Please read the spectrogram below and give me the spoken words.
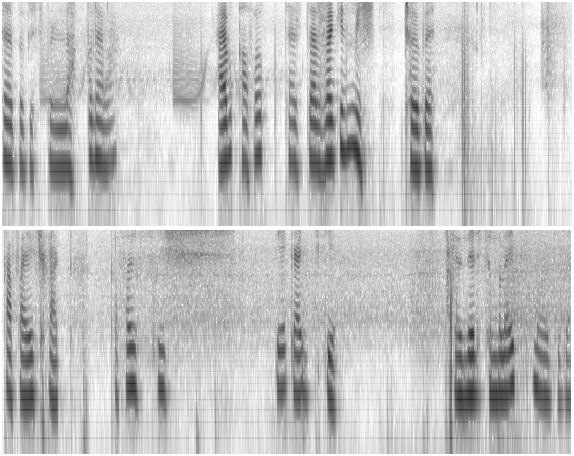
Tövbe bismillah. Bu ne lan? Abi kafa ters tarafa gitmiş. Tövbe. Kafayı çıkarttık. Kafayı fış diye çıkıyor. Kendileri sımbalaydık mı orada da?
